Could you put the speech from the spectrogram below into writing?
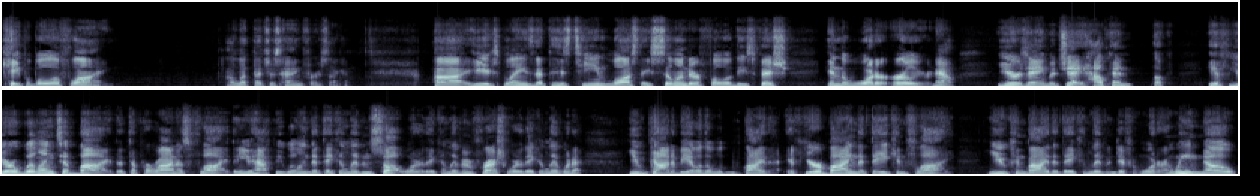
capable of flying. I'll let that just hang for a second. Uh, he explains that his team lost a cylinder full of these fish in the water earlier. Now, you're saying, but Jay, how can, look, if you're willing to buy that the piranhas fly, then you have to be willing that they can live in salt water, they can live in fresh water, they can live whatever. You've got to be able to buy that. If you're buying that they can fly, you can buy that they can live in different water. And we know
